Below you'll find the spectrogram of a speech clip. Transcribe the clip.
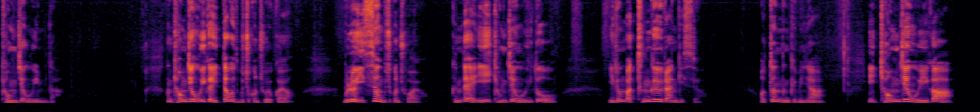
경쟁 우위입니다. 그럼 경쟁 우위가 있다고 해서 무조건 좋을까요? 물론 있으면 무조건 좋아요. 근데 이 경쟁 우위도 이른바 등급이라는 게 있어요. 어떤 등급이냐? 이 경쟁 우위가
